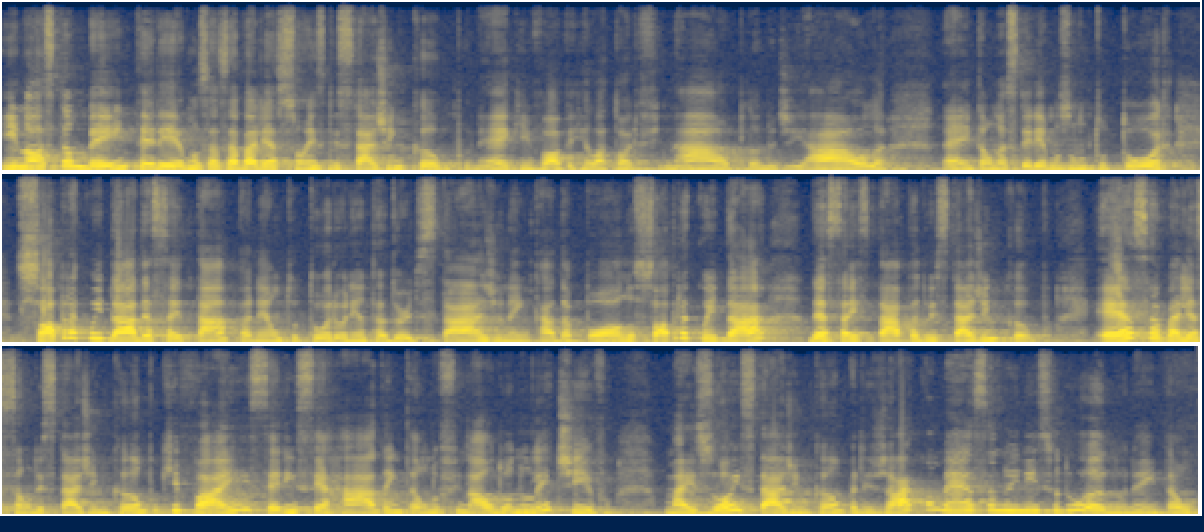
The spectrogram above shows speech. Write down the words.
e nós também teremos as avaliações de estágio em campo, né, que envolve relatório final, plano de aula. Né, então, nós teremos um tutor só para cuidar dessa etapa, né, um tutor orientador de estágio né, em cada polo, só para cuidar dessa etapa do estágio em campo. Essa avaliação do estágio em campo que vai ser encerrada, então, no final do ano letivo. Mas o estágio em campo ele já começa no início do ano, né? Então,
